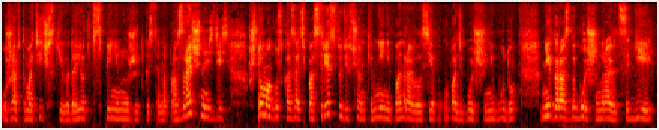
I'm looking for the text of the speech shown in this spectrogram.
уже автоматически выдает вспененную жидкость. Она прозрачная здесь. Что могу сказать по средству, девчонки? Мне не понравилось, я покупать больше не буду. Мне гораздо больше нравится гель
